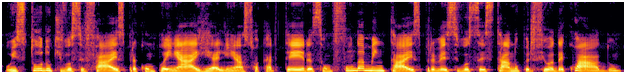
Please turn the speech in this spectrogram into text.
O estudo que você faz para acompanhar e realinhar sua carteira são fundamentais para ver se você está no perfil adequado.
